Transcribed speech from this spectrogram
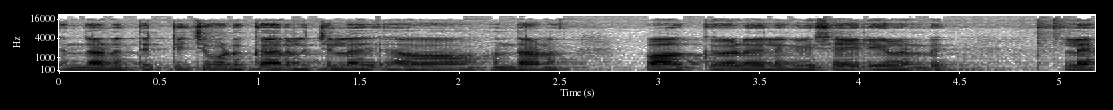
എന്താണ് തെറ്റിച്ച് കൊടുക്കാറുള്ള ചില എന്താണ് വാക്കുകൾ അല്ലെങ്കിൽ ശൈലികളുണ്ട് അല്ലേ?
